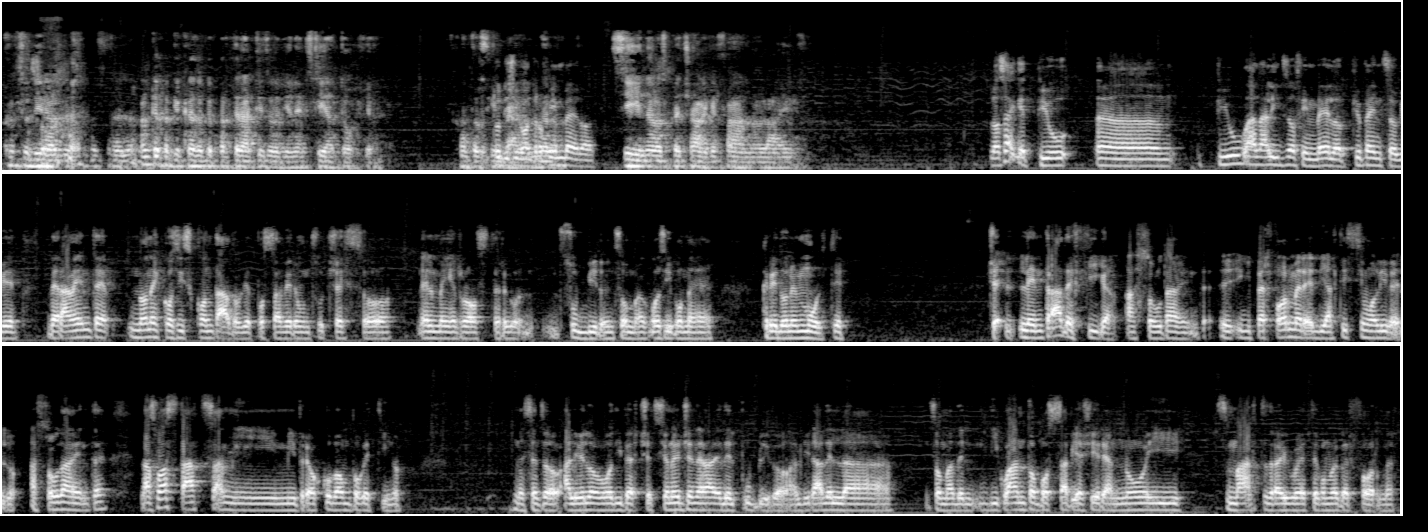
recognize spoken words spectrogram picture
Contro Dean Ambrose, anche perché credo che partirà il titolo di NXT a Tokyo. Contro tu Finn dici contro Finn Balor? Sì, nello speciale che faranno live. Lo sai che più... Uh più analizzo Finn Balor, più penso che veramente non è così scontato che possa avere un successo nel main roster subito, insomma, così come credono in molti. Cioè, l'entrata è figa, assolutamente. Il performer è di altissimo livello, assolutamente. La sua stazza mi, mi preoccupa un pochettino. Nel senso, a livello di percezione generale del pubblico, al di là del, insomma, del, di quanto possa piacere a noi smart, tra virgolette, come performer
